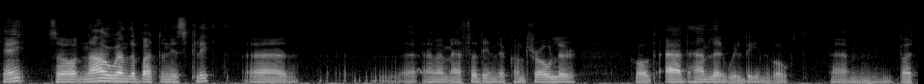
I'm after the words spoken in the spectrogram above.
Okay, so now when the button is clicked, uh, a method in the controller called add handler will be invoked. Um, but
